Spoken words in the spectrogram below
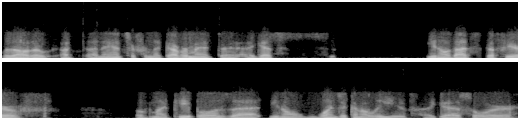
without a, a, an answer from the government, I, I guess you know that's the fear of of my people is that you know when's it going to leave? I guess or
